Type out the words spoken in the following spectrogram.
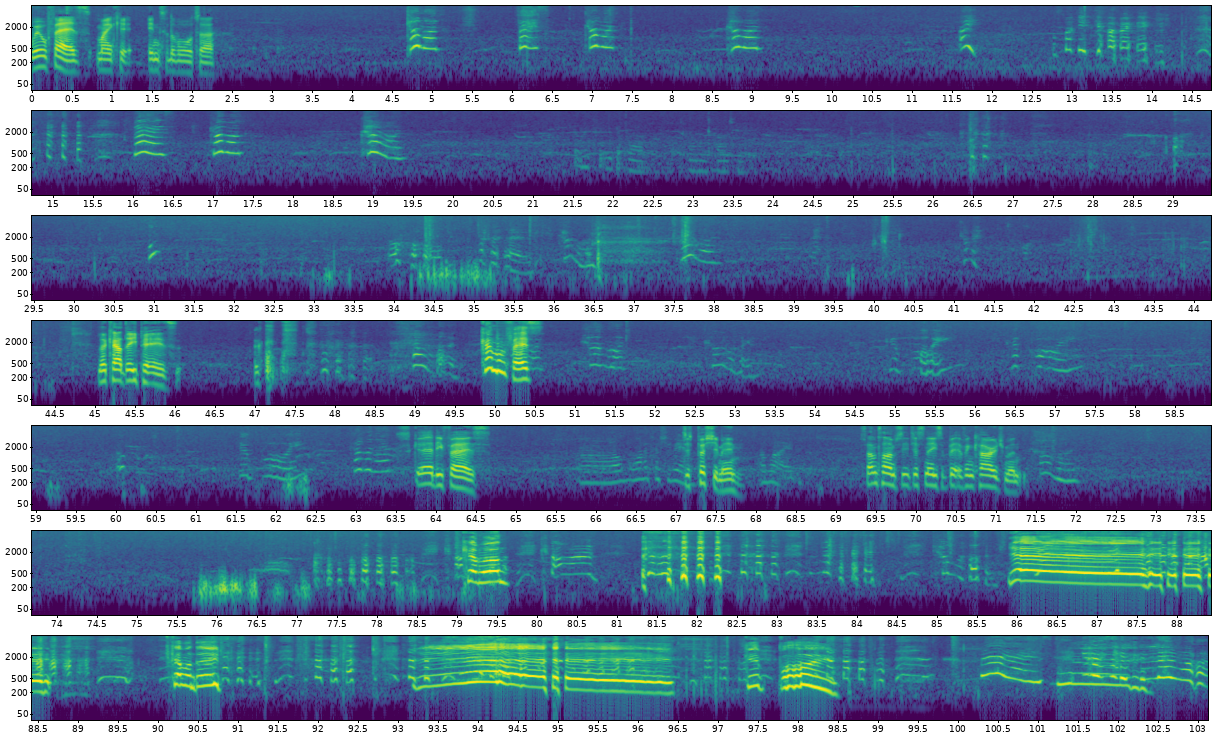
Will Fez make it into the water? Come on. Fez. Come on. Come on. Hey. Where are you going? Fez. Come on. Come on. Let me quickly get down. Try and encourage him. Oh, Fez. Come on. Come on. Come here. Look how deep it is. Come on. Fez. Come on. Come on. Good boy. Good boy. Oh. Good boy. Come on then. Scaredy Fez. Oh, uh, I want to push in. Just push him in. I won't. Sometimes he just needs a bit of encouragement. Come on. Come on. Come on. Yeah! Good boy! Yes! Yeah. You're so clever!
